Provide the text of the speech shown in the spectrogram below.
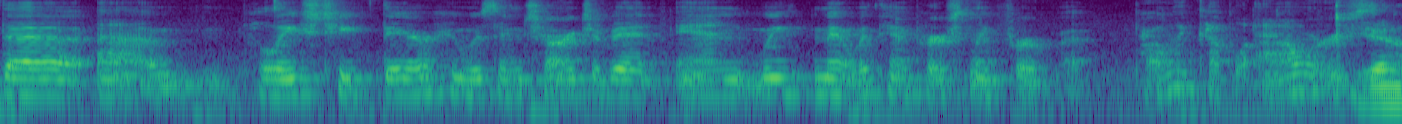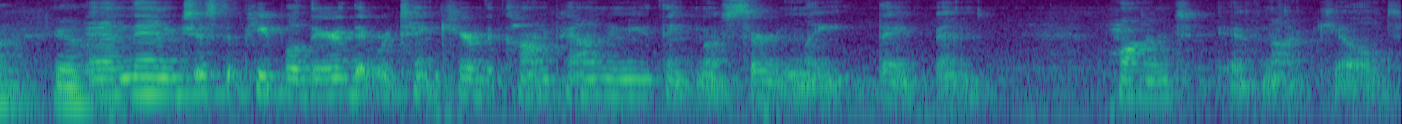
the um, police chief there who was in charge of it, and we met with him personally for uh, probably a couple of hours. Yeah, yeah. And then just the people there that were taking care of the compound, and you think most certainly they've been harmed, if not killed.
